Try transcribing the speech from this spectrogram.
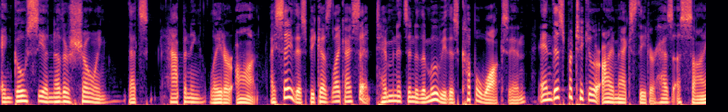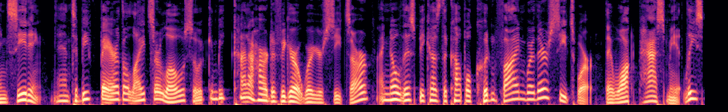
and go see another showing that's happening later on. I say this because, like I said, 10 minutes into the movie, this couple walks in, and this particular IMAX theater has assigned seating. And to be fair, the lights are low, so it can be kind of hard to figure out where your seats are. I know this because the couple couldn't find where their seats were. They walked past me at least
